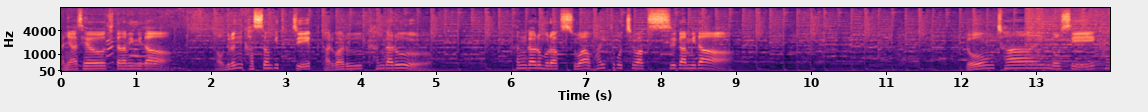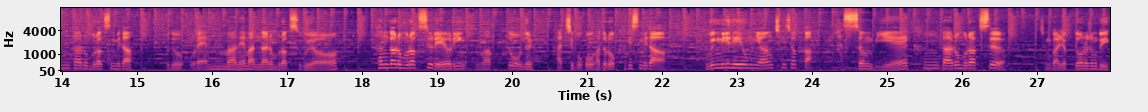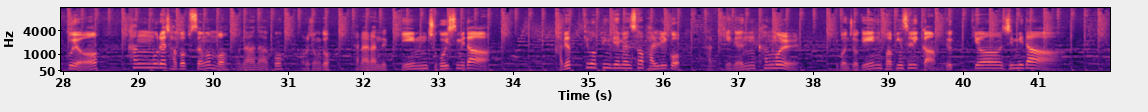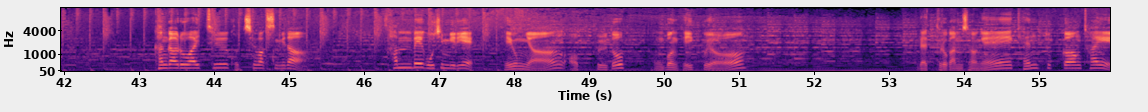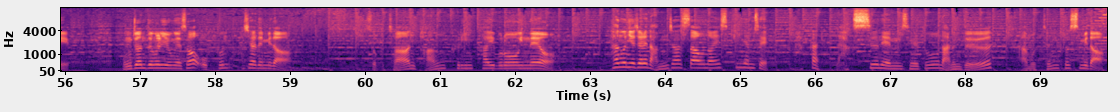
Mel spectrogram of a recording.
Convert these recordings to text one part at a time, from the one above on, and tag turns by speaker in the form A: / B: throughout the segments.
A: 안녕하세요. 티타남입니다. 자, 오늘은 갓성비 특집 가루가루 칸가루. 칸가루 무락스와 화이트 고체 왁스 갑니다. 롱차임 노시 칸가루 무락스입니다. 저도 오랜만에 만나는 무락스고요. 칸가루 무락스 레어링 궁합도 오늘 같이 보고 가도록 하겠습니다. 900ml 대용량 최저가 갓성비의 칸가루 무락스 증발력도 어느 정도 있고요 항물의 작업성은 뭐 무난하고 어느 정도 편안한 느낌 주고 있습니다. 가볍게 버핑되면서 발리고 닦이는 강물 기본적인 버핑 슬립감 느껴집니다. 칸가루 화이트 고체 왁스입니다. 350ml의 대용량 어플도 동봉돼 있고요. 레트로 감성의 캔 뚜껑 타입 동전 등을 이용해서 오픈하셔야 됩니다. 소프트한 방크림 타입으로 있네요. 향은 예전에 남자 사우나의 스킨 냄새, 약간 락스 냄새도 나는 듯 아무튼 그렇습니다.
